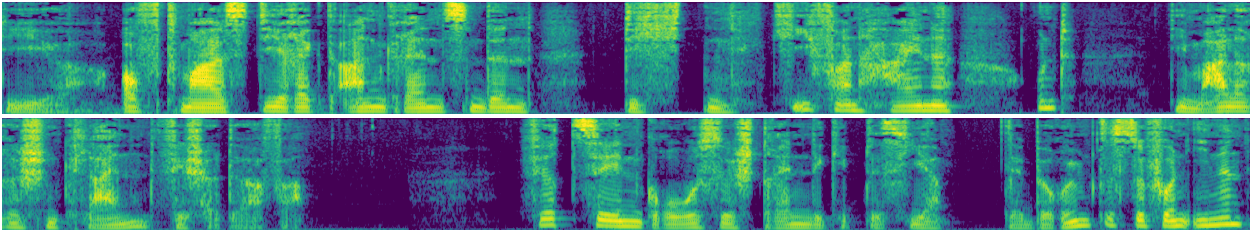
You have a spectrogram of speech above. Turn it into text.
die oftmals direkt angrenzenden dichten Kiefernhaine und die malerischen kleinen Fischerdörfer. 14 große Strände gibt es hier. Der berühmteste von ihnen,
